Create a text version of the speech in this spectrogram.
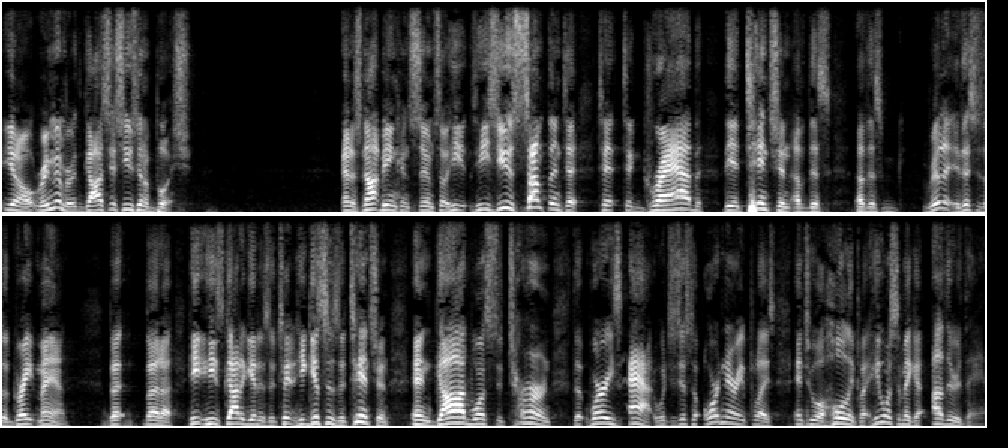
you know, remember, God's just using a bush. And it's not being consumed. So he, he's used something to, to, to grab the attention of this, of this, really, this is a great man. But, but uh, he, he's got to get his attention. He gets his attention, and God wants to turn the, where he's at, which is just an ordinary place, into a holy place. He wants to make it other than.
